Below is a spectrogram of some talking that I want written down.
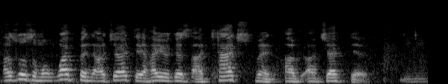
他说什么 Weapon Objective，还有一个是 Attachment ob- Objective。嗯哼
